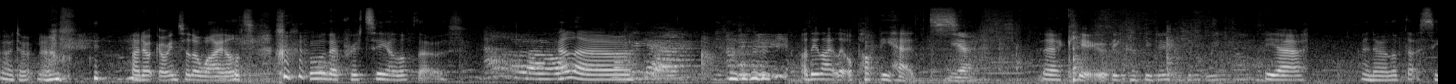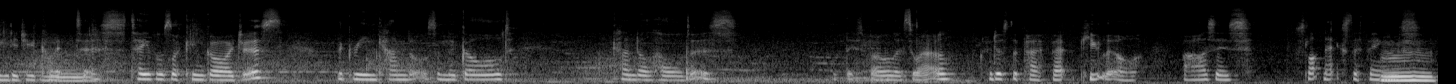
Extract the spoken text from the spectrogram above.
I don't know. I don't go into the wild. oh, they're pretty. I love those. Hello. Hello. Are they like little poppy heads? Yeah. They're cute. Because they do, because they don't read about. Yeah. I know, I love that seeded eucalyptus. Mm. Table's looking gorgeous. The green candles and the gold candle holders. Love this bowl as well. Just the perfect, cute little vases. Slot next to things. Mm.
